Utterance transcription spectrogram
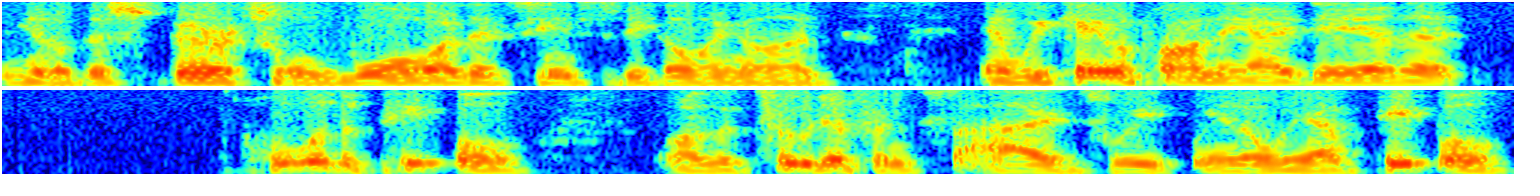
you know the spiritual war that seems to be going on, and we came upon the idea that who are the people on the two different sides? We you know we have people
